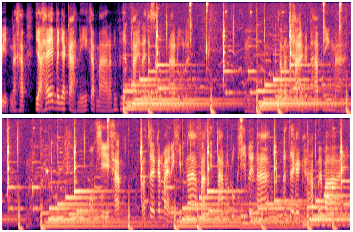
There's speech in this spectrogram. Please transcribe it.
วิดนะครับ อยากให้บรรยากาศนี้กลับมานะเพื่อนๆไปน่าจะสนุกน่าดูเลยอตอนนั้นถ่ายเป็นภาพนิ่งมา โอเคครับ แล้วเจอกันใหม่ในคลิปหน้าฝากติดตามทุกๆคลิปเลยนะ แล้วเจอกันครับ บ๊ายบาย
